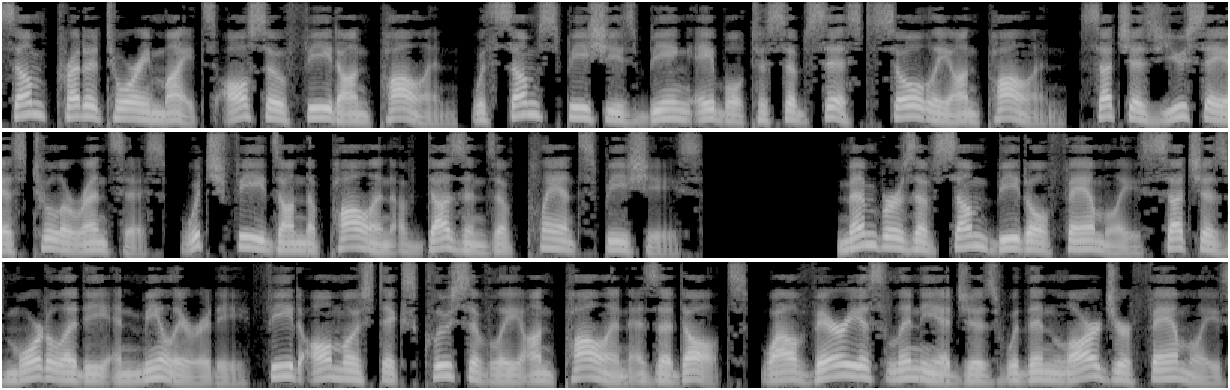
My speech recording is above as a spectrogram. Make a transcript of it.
Some predatory mites also feed on pollen, with some species being able to subsist solely on pollen, such as Euseius tularensis, which feeds on the pollen of dozens of plant species. Members of some beetle families such as Mordellidae and Melyridae feed almost exclusively on pollen as adults, while various lineages within larger families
